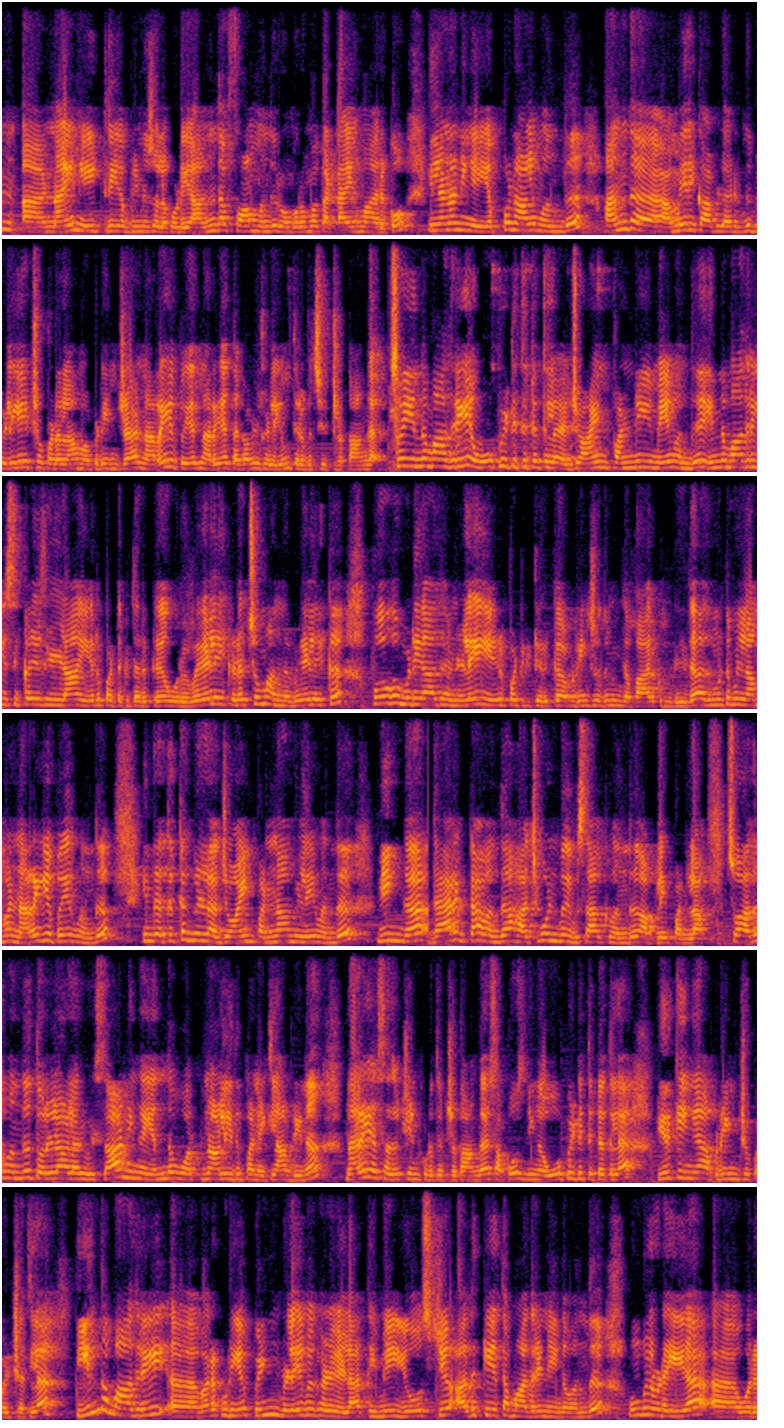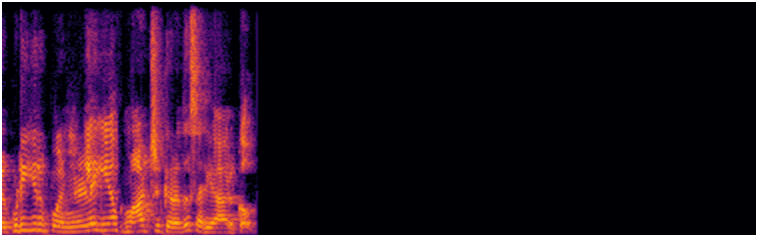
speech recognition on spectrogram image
nine eight three அப்படின்னு சொல்லக்கூடிய அந்த ஃபார்ம் வந்து ரொம்ப ரொம்ப கட்டாயமா இருக்கும். இல்லைன்னா நீங்க எப்போனாலும் வந்து அந்த அமெரிக்காவில் இருந்து வெளியேற்றப்படலாம் அப்படின்ற நிறைய பேர் நிறைய தகவல்களையும் தெரிவிச்சிட்டு இருக்காங்க ஸோ இந்த மாதிரி ஓபிடி திட்டத்துல ஜாயின் பண்ணியுமே வந்து இந்த மாதிரி சிக்கல்கள்லாம் ஏற்பட்டுக்கிட்டு இருக்கு. ஒரு வேலை கிடைச்சும் அந்த வேலைக்கு போக முடியாத நிலை ஏற்பட்டுக்கிட்டு இருக்கு அப்படின்றதும் இங்க பார்க்க முடியுது. அது மட்டும் இல்லாம நிறைய பேர் வந்து இந்த திட்டங்கள்ல ஜாயின் பண்ணாமலே வந்து நீங்க டைரக்டா வந்து ஹச் ஒன் பி விசாக்கு வந்து அப்ளை பண்ணலாம். ஸோ அது வந்து தொழிலாளர் விசா நீங்க எந்த ஒர்க்னாலும் இது பண்ணிக்கலாம் அப்படின்னு நிறைய சஜஷன் கொடுத்துட்டு இருக்காங்க. சப்போஸ் நீங்க ஓபிடி திட்டத்துல இருக்கீங்க அப்படின்ற பட்சத்துல இந்த மாதிரி வரக்கூடிய பின் விளைவுகள் எல்லாத்தையுமே யோசிச்சு அதுக்கேற்ற மாதிரி நீங்க வந்து உங்களுடைய ஒரு குடியிருப்பு நிலையை மாற்றுக்கிறது சரியா இருக்கும்.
